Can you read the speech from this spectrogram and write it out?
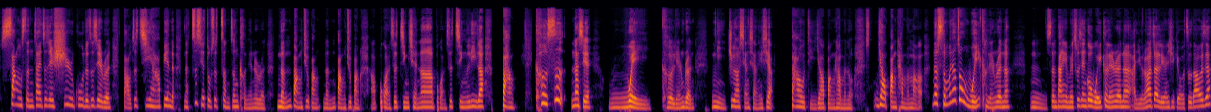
丧生在这些事故的这些人，导致家变的，那这些都是真正可怜的人，能帮就帮，能帮就帮啊，不管是金钱啦，不管是精力啦，帮。可是那些伪可怜人，你就要想想一下，到底要帮他们了，要帮他们吗？那什么叫做伪可怜人呢？嗯，身旁有没有出现过伪可怜人呢？啊，有的话在留言区给我知道一下。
